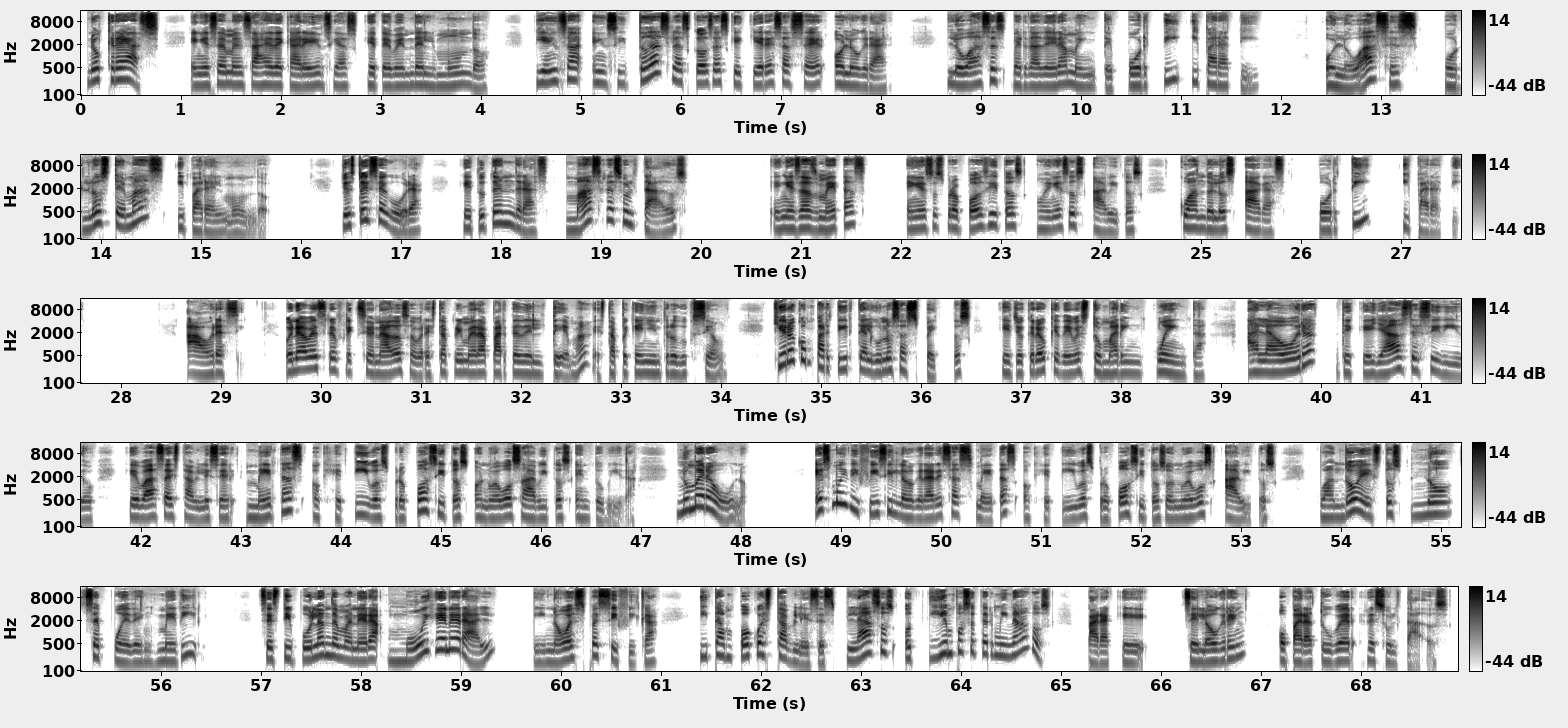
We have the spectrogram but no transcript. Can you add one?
No creas en ese mensaje de carencias que te vende el mundo. Piensa en si todas las cosas que quieres hacer o lograr lo haces verdaderamente por ti y para ti, o lo haces por los demás y para el mundo. Yo estoy segura que tú tendrás más resultados en esas metas, en esos propósitos o en esos hábitos cuando los hagas por ti y para ti. Ahora sí, una vez reflexionado sobre esta primera parte del tema, esta pequeña introducción, quiero compartirte algunos aspectos que yo creo que debes tomar en cuenta a la hora de que ya has decidido que vas a establecer metas, objetivos, propósitos o nuevos hábitos en tu vida. Número uno, es muy difícil lograr esas metas, objetivos, propósitos o nuevos hábitos cuando estos no se pueden medir. Se estipulan de manera muy general y no específica y tampoco estableces plazos o tiempos determinados para que se logren o para tu ver resultados.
